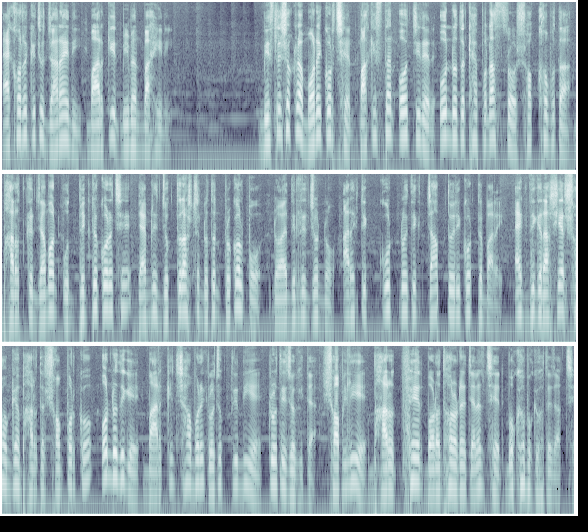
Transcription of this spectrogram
এখনও কিছু জানায়নি মার্কিন বিমান বাহিনী। বিশ্লেষকরা মনে করছেন পাকিস্তান ও চীনের উন্নত ক্ষেপণাস্ত্র সক্ষমতা ভারতকে যেমন উদ্বিগ্ন করেছে, তেমনি যুক্তরাষ্ট্রের নতুন প্রকল্প নয়াদিল্লির জন্য আরেকটি কূটনৈতিক চাপ তৈরি করতে পারে। একদিকে রাশিয়ার সঙ্গে ভারতের সম্পর্ক, অন্যদিকে মার্কিন সামরিক প্রযুক্তি নিয়ে প্রতিযোগিতা। সব মিলিয়ে ভারত ফের বড় ধরনের চ্যালেঞ্জের মুখোমুখি হতে যাচ্ছে।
